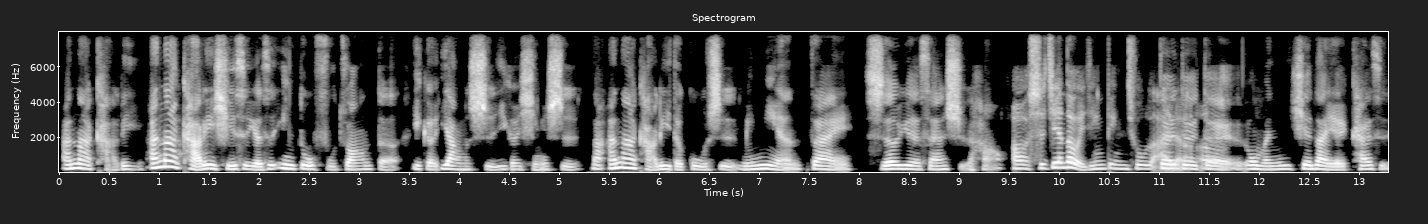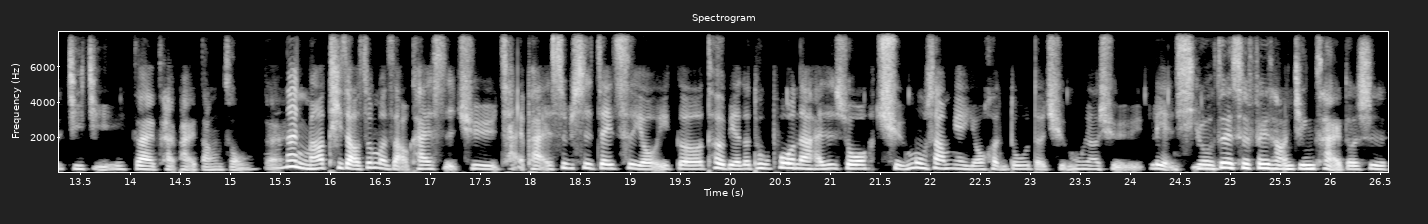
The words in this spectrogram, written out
安娜卡利》。安娜卡利其实也是印度服装的一个样式、一个形式。那安娜卡利的故事，明年在十二月三十号哦，时间都已经定出来了。对对对，嗯、我们现在也开始积极在彩排当中。对，那你们要提早这么早开始去彩排，是不是这次有一个特别的突破呢？还是说曲目上面有很多的曲目要去练习？有，这次非常精彩的是，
